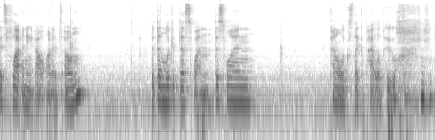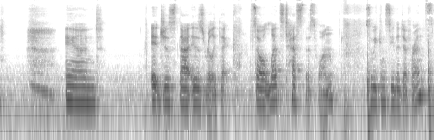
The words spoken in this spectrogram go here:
It's flattening out on its own. But then look at this one. This one kind of looks like a pile of poo. and it just, that is really thick. So let's test this one so we can see the difference.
